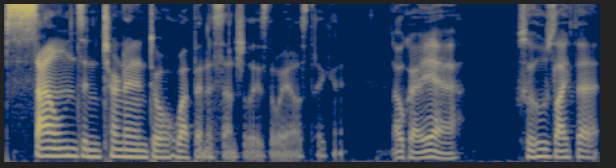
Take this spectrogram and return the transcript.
sounds and turn it into a weapon. Essentially, is the way I was taking it. Okay, yeah. So who's like that?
